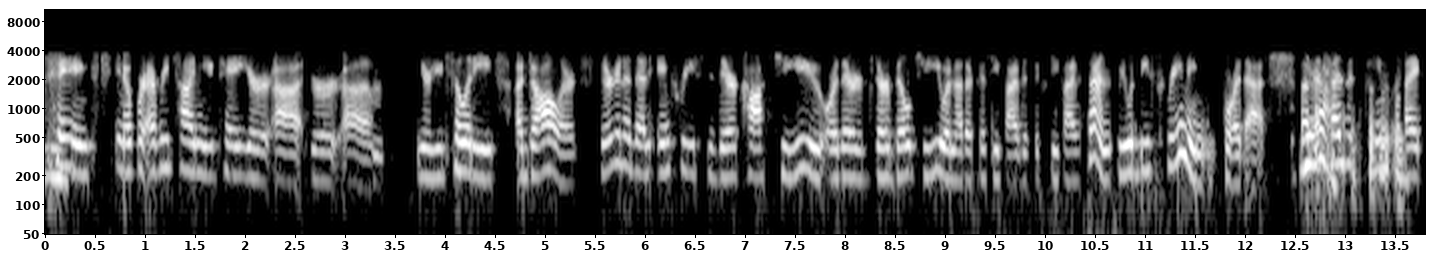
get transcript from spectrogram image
mm. saying you know for every time you pay your uh, your um, your utility a dollar, they're going to then increase their cost to you or their their bill to you another fifty five to sixty five cents. We would be screaming for that, but yeah, because it absolutely. seems like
